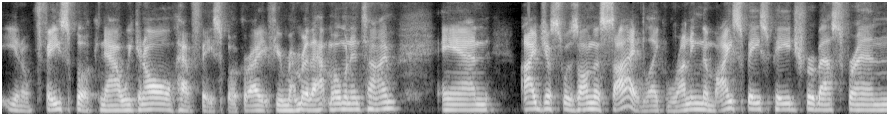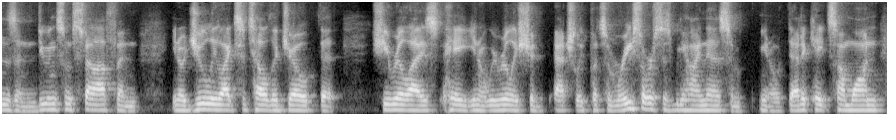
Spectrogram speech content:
you know, Facebook now we can all have Facebook, right? If you remember that moment in time. And I just was on the side, like running the MySpace page for best friends and doing some stuff. And, you know, Julie likes to tell the joke that she realized, hey, you know, we really should actually put some resources behind this and, you know, dedicate someone.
